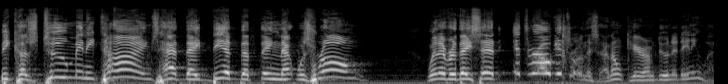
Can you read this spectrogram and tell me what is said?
because too many times had they did the thing that was wrong whenever they said it's wrong it's wrong they said i don't care i'm doing it anyway.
